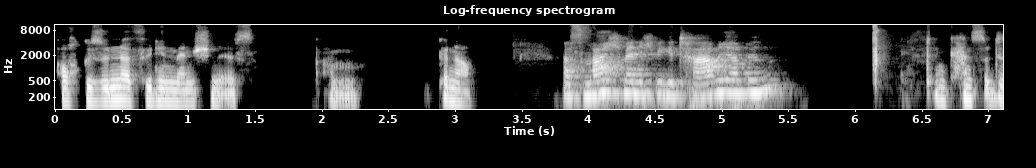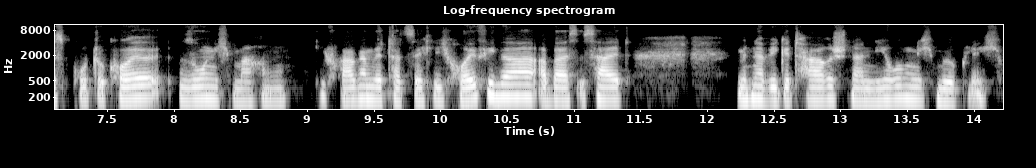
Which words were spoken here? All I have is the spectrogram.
auch gesünder für den Menschen ist. Ähm, genau. Was mache ich, wenn ich Vegetarier bin? Dann kannst du das Protokoll so nicht machen. Die Frage haben wir tatsächlich häufiger, aber es ist halt mit einer vegetarischen Ernährung nicht möglich.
